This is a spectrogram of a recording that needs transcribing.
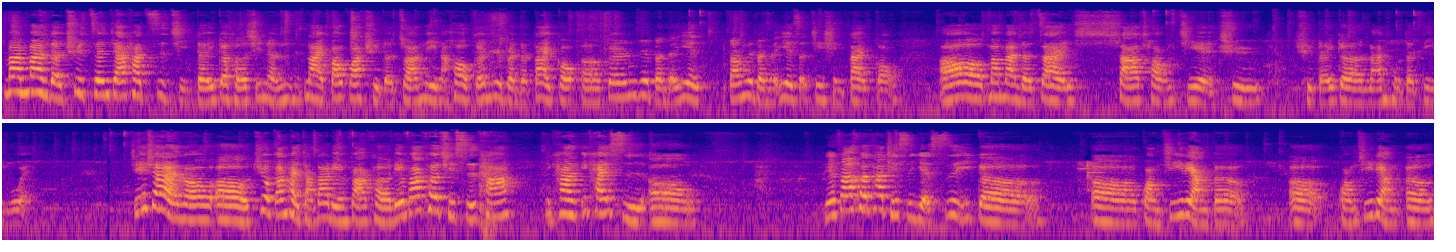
慢慢的去增加他自己的一个核心能耐，包括取得专利，然后跟日本的代工，呃，跟日本的业帮日本的业者进行代工，然后慢慢的在纱窗界去取得一个蓝湖的地位。接下来呢，呃，就刚才讲到联发科，联发科其实它，你看一开始，呃，联发科它其实也是一个，呃，广积粮的，呃，广积粮，呃。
